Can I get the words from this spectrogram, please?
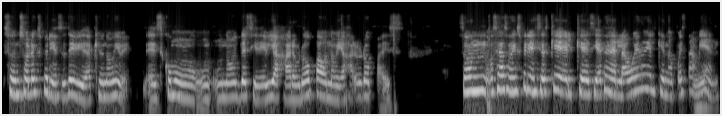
Son solo experiencias de vida que uno vive. Es como uno decide viajar a Europa o no viajar a Europa. Es, son, o sea, son experiencias que el que decide tenerla buena y el que no, pues también.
